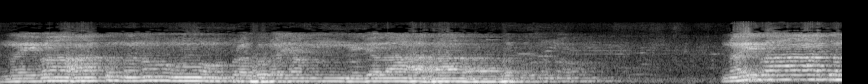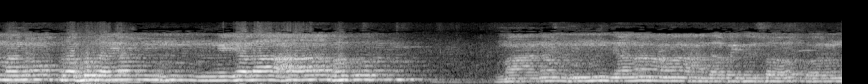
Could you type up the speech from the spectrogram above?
নৈবাত্মনো প্রভুরয়ম নিজলাভ নৈবাত্মনো প্রভুরয়ম নিজলাভ মানম জনাদ বিদুষ করুণ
